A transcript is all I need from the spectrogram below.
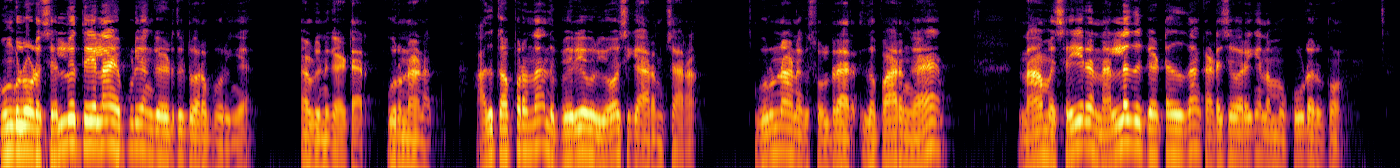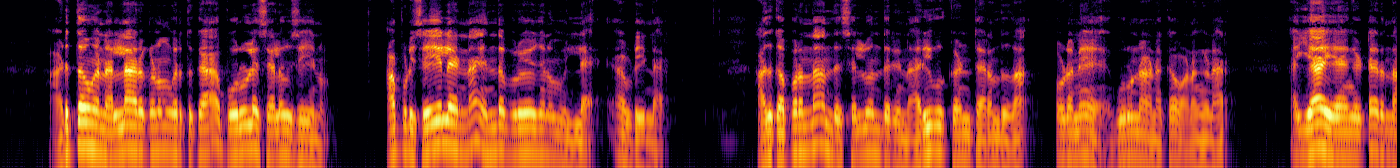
உங்களோட செல்வத்தையெல்லாம் எப்படி அங்கே எடுத்துகிட்டு வர போகிறீங்க அப்படின்னு கேட்டார் குருநானக். அதுக்கப்புறம் தான் அந்த பெரியவர் யோசிக்க ஆரம்பித்தாராம் குருநானக் சொல்கிறார் இதை பாருங்கள் நாம் செய்கிற நல்லது கெட்டது தான் கடைசி வரைக்கும் நம்ம கூட இருக்கும். அடுத்தவங்க நல்லா இருக்கணுங்கிறதுக்காக பொருளை செலவு செய்யணும். அப்படி செய்யலைன்னா எந்த பிரயோஜனமும் இல்லை அப்படின்னார். அதுக்கப்புறம் தான் அந்த செல்வந்தரின் அறிவு கண் திறந்து தான் உடனே குருநானக்கை வணங்கினார். ஐயா என்கிட்ட இருந்த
